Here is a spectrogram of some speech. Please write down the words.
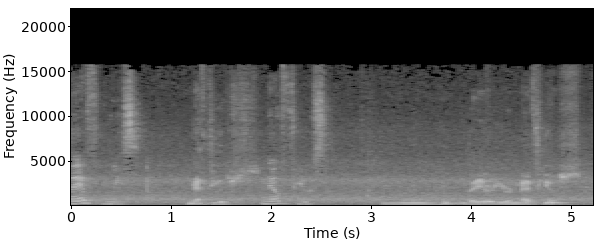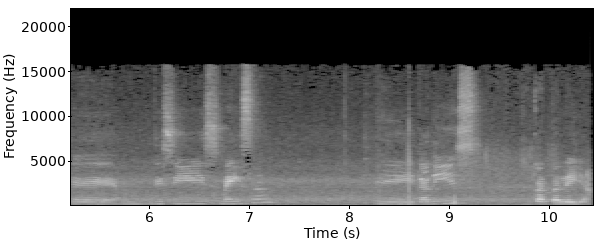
nephews. Nephews. Nephews. hmm They are your nephews. Um, this is Mason. Uh, that is Cataleya.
